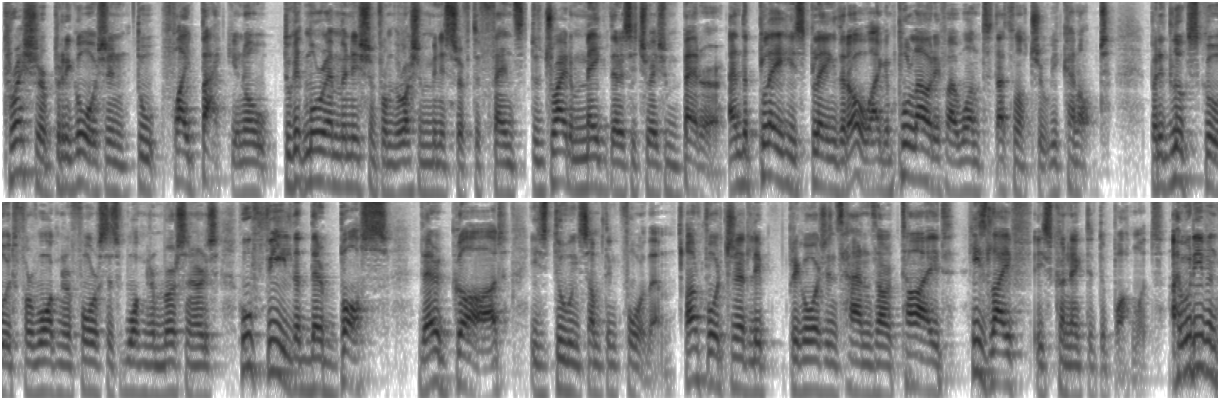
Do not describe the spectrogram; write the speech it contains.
pressure Prigozhin to fight back, you know, to get more ammunition from the Russian Minister of Defense, to try to make their situation better. And the play he's playing that, oh, I can pull out if I want, that's not true, he cannot. But it looks good for Wagner forces, Wagner mercenaries, who feel that their boss their god is doing something for them. Unfortunately, Prigozhin's hands are tied. His life is connected to Bakhmut. I would even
